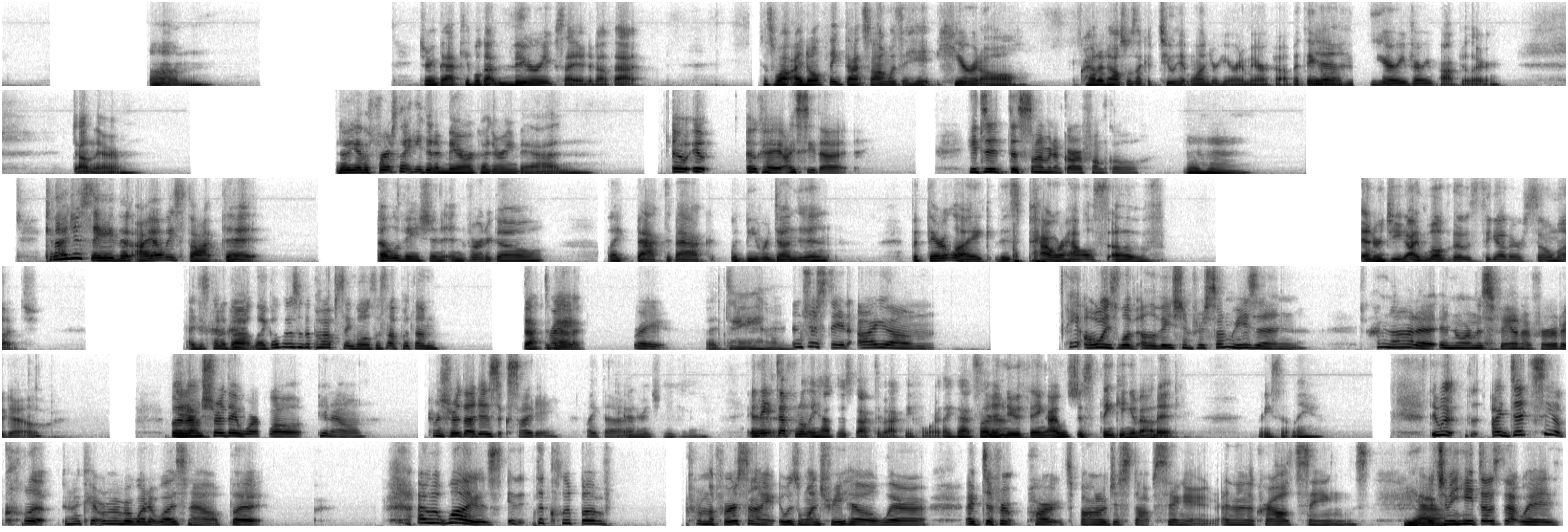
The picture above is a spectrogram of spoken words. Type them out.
Um during Bad, people got very excited about that. Because while I don't think that song was a hit here at all, Crowded House was like a two hit wonder here in America, but they yeah. were very, very popular down there. No, yeah, the first night he did America during Bad. Oh, it okay, I see that. He did the Simon and Garfunkel. Mm-hmm. Can I just say that I always thought that elevation and vertigo like back to back would be redundant but they're like this powerhouse of energy i love those together so much i just kind of thought like oh those are the pop singles let's not put them back to right. back right but damn interesting i um i always love elevation for some reason i'm not an enormous fan of vertigo but yeah. I'm sure they work well. You know, I'm sure that is exciting like that. The energy. Yeah. And they've definitely had those back to back before. Like that's not yeah. a new thing. I was just thinking about it recently. They were. I did see a clip, and I can't remember what it was now, but oh, it was it, the clip of from the first night. It was One Tree Hill, where at different parts Bono just stops singing, and then the crowd sings. Yeah, which I mean he does that with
